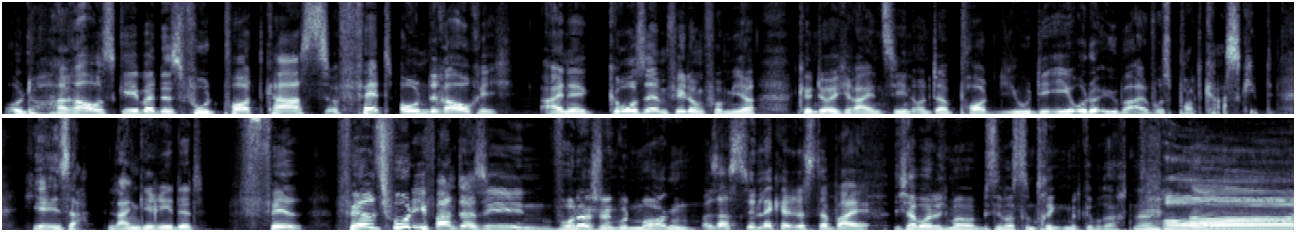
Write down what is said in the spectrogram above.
und Herausgeber des Food-Podcasts Fett und Rauchig. Eine große Empfehlung von mir. Könnt ihr euch reinziehen unter podu.de oder überall, wo es Podcasts gibt. Hier ist er. Lang geredet. Phil. Phils Foodie-Fantasien. Wunderschönen guten Morgen. Was hast du Leckeres dabei? Ich habe euch mal ein bisschen was zum Trinken mitgebracht. Ne? Oh,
